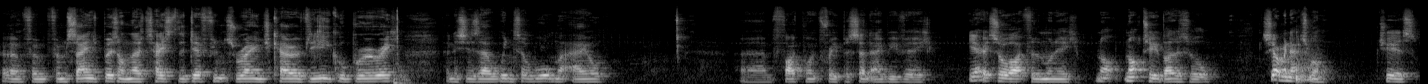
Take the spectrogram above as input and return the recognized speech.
Um, from, from Sainsbury's on their Taste the Difference range, care of the Eagle Brewery. And this is a winter warmer ale. 5.3% um, ABV. Yeah, it's alright for the money. Not, not too bad at all. See you on my next one. Cheers.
